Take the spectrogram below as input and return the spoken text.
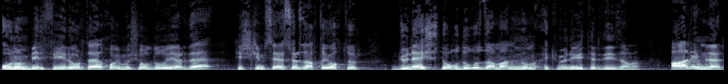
Onun bir fiil ortaya koymuş olduğu yerde hiç kimseye söz hakkı yoktur. Güneş doğduğu zaman mum hükmünü yitirdiği zaman. Alimler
